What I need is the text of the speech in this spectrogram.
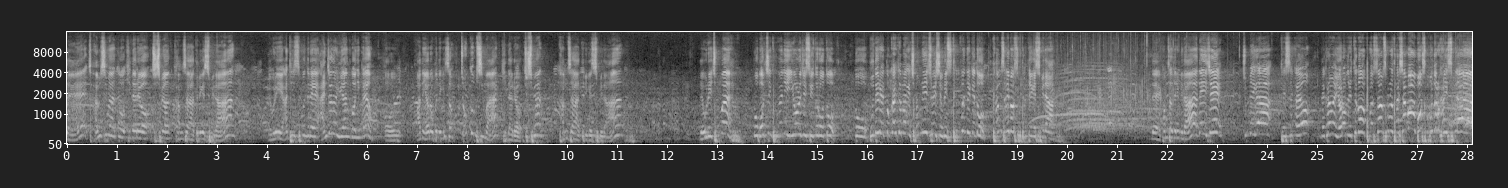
네, 잠시만 또 기다려 주시면 감사드리겠습니다. 네, 우리 아티스트 분들의 안전을 위한 거니까요. 어, 많은 여러분들께서 조금씩만 기다려 주시면 감사드리겠습니다. 네, 우리 정말 또 멋진 공연이 이루어질 수 있도록 또, 또 무대를 또 깔끔하게 정리해 주신 우리 스태프분들께도 감사의 박수 부탁드리겠습니다. 네, 감사드립니다. 네, 이제 준비가 됐을까요? 네, 그러면 여러분들 뜨거운 박수 함 소로 다시 한번 모셔보도록 하겠습니다.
